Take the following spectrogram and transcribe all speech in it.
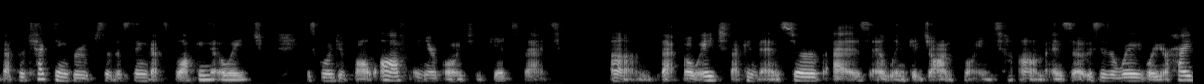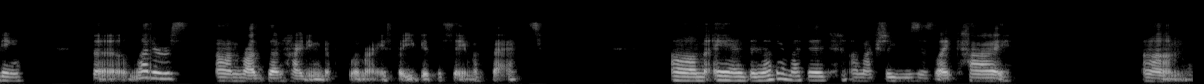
that protecting group, so this thing that's blocking the OH is going to fall off and you're going to get that um, that OH that can then serve as a linkage on point. Um, and so this is a way where you're hiding the letters um, rather than hiding the polymerase, but you get the same effect. Um, and another method um, actually uses like high um,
